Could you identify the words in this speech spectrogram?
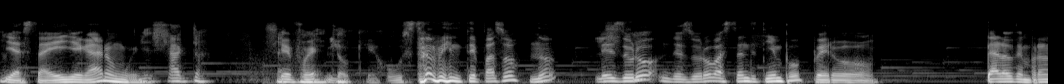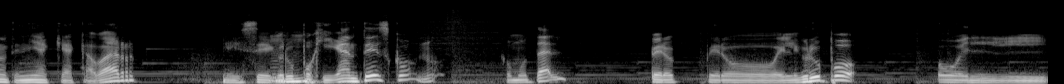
Y hasta ahí llegaron, güey. Exacto. Que fue lo que justamente pasó, ¿no? Les duró, les duró bastante tiempo, pero tarde o temprano tenía que acabar ese grupo gigantesco, ¿no? Como tal, pero, pero el grupo o el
